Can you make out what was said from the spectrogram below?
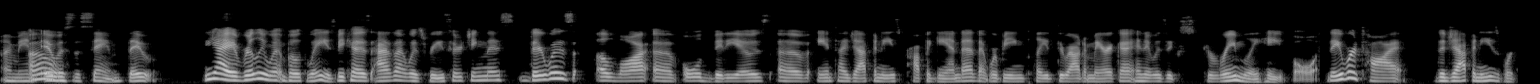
I mean, Oh. it was the same. They Yeah, it really went both ways because as I was researching this, there was a lot of old videos of anti Japanese propaganda that were being played throughout America, and it was extremely hateful. They were taught the Japanese were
